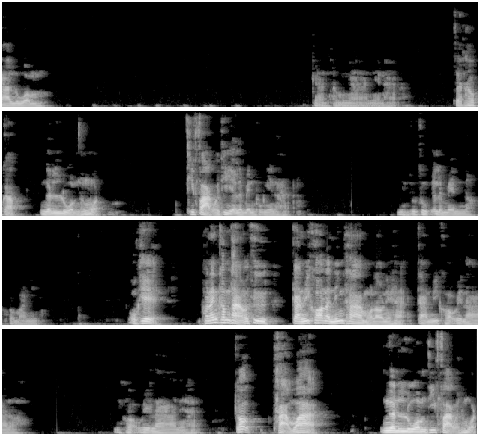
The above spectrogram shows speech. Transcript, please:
ลารวม การทำงานเนี่ยนะฮะจะเท่ากับเงินรวมทั้งหมด ที่ฝากไว้ที่ element พวกนี้นะฮะทุกๆ element เนาะประมาณนี้ โอเค เพราะนั้นคำถามก็คือการวิเคราะห์ running time ของเราเนี่ยฮะการวิเคราะห์เวลาเนาะวิเคราะห์เวลาเนี่ยฮะก็ถามว่าเงินรวมที่ฝากไว้ทั้งหมด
